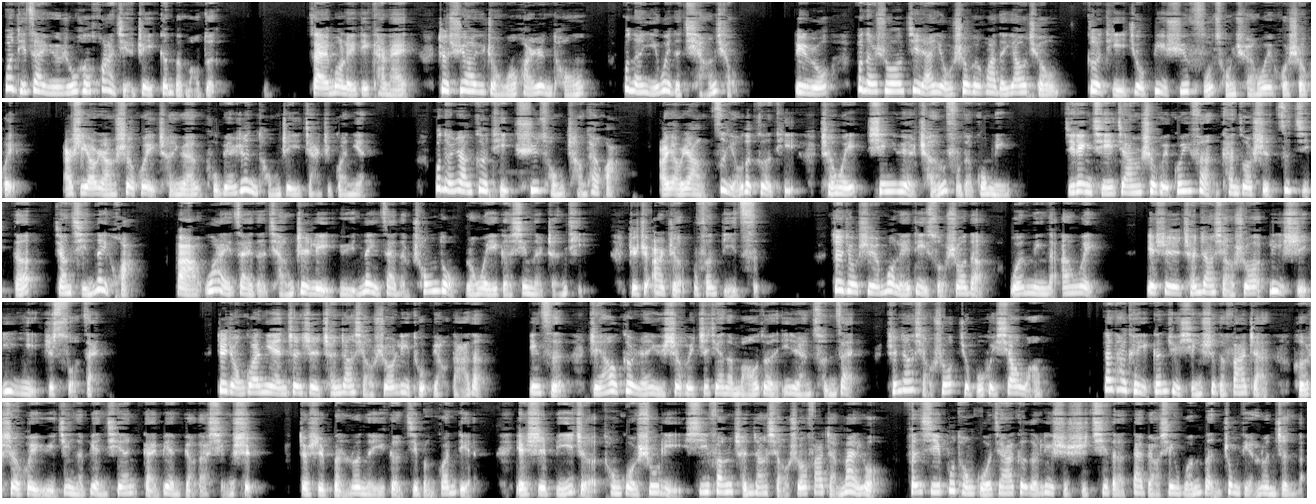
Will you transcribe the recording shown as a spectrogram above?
问题在于如何化解这一根本矛盾。在莫雷蒂看来，这需要一种文化认同，不能一味的强求。例如，不能说既然有社会化的要求，个体就必须服从权威或社会，而是要让社会成员普遍认同这一价值观念。不能让个体屈从常态化，而要让自由的个体成为心悦诚服的公民，即令其将社会规范看作是自己的，将其内化，把外在的强制力与内在的冲动融为一个新的整体。直至二者不分彼此，这就是莫雷蒂所说的文明的安慰，也是成长小说历史意义之所在。这种观念正是成长小说力图表达的。因此，只要个人与社会之间的矛盾依然存在，成长小说就不会消亡。但它可以根据形势的发展和社会语境的变迁改变表达形式，这是本论的一个基本观点，也是笔者通过梳理西方成长小说发展脉络。分析不同国家各个历史时期的代表性文本，重点论证的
